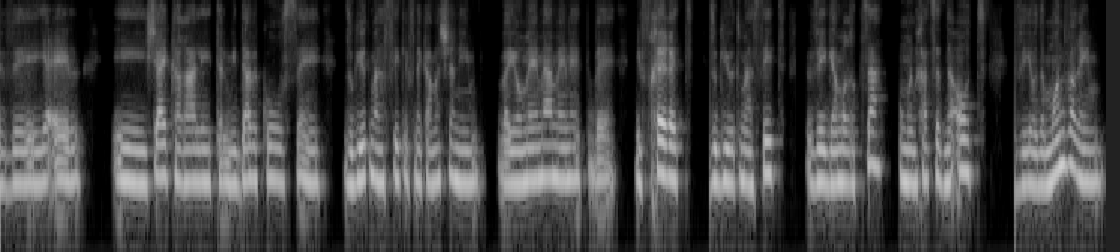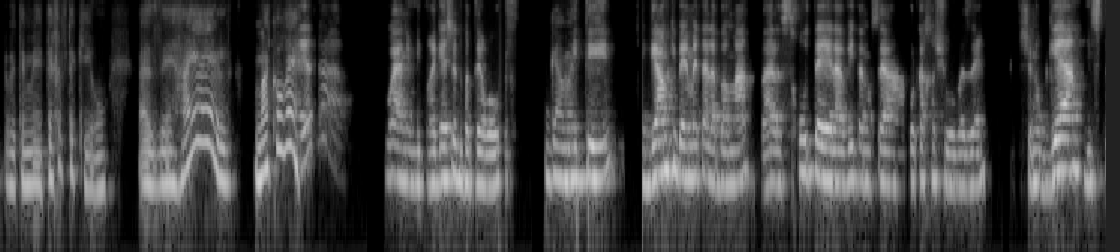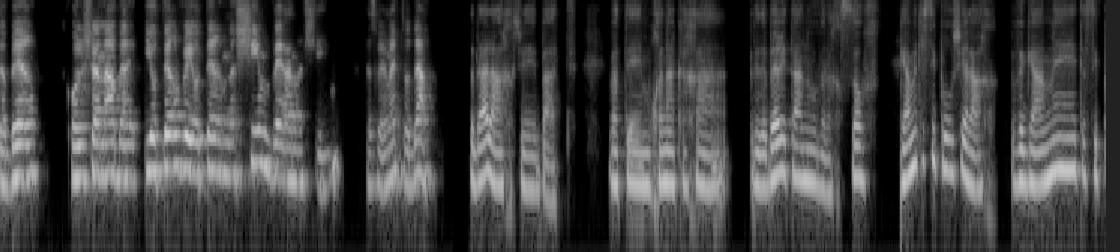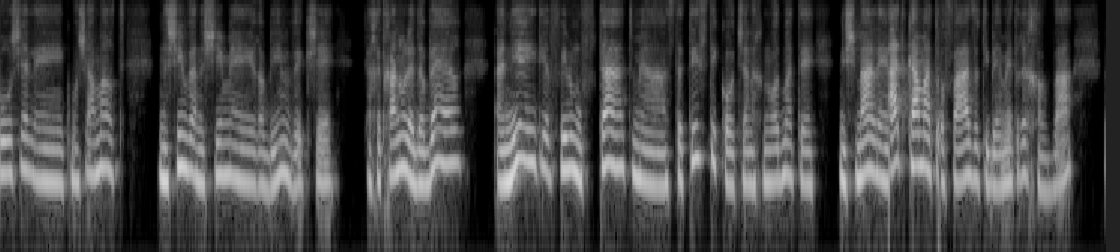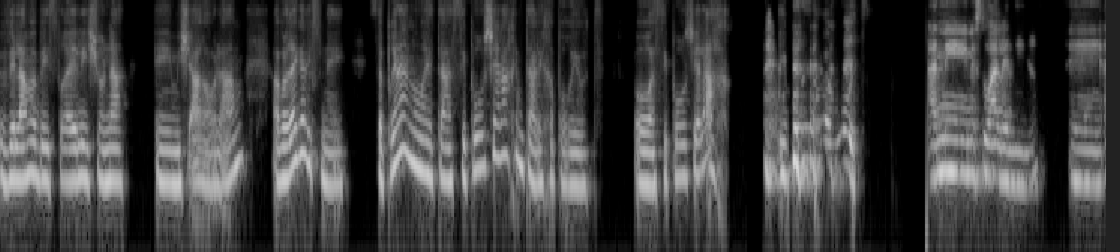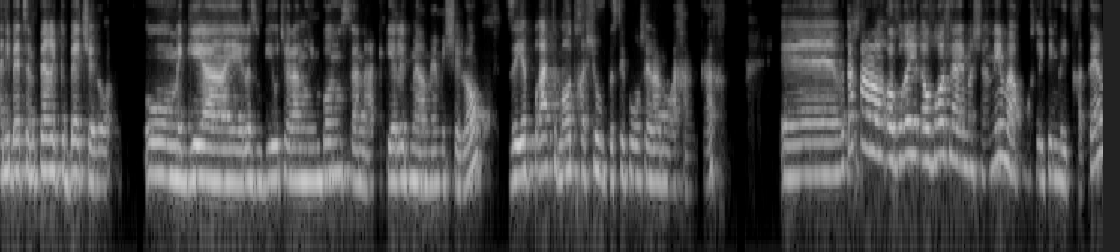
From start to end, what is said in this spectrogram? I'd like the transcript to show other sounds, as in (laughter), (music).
ויעל היא אישה יקרה לי, תלמידה בקורס זוגיות מעשית לפני כמה שנים, והיום מאמנת בנבחרת זוגיות מעשית, והיא גם מרצה ומנחת סדנאות, והיא עוד המון דברים, ואתם תכף תכירו. אז היי יעל, מה קורה? היי אתה. וואי, אני מתרגשת בטירוף. גם אמיתי. גם כי באמת על הבמה ועל הזכות להביא את הנושא הכל כך חשוב הזה, שנוגע, מסתבר, כל שנה ביותר ויותר נשים ואנשים. אז באמת תודה. תודה לך שבאת, ואת מוכנה ככה לדבר איתנו ולחשוף גם את הסיפור שלך, וגם את הסיפור של, כמו שאמרת, נשים ואנשים רבים, וכשככה התחלנו לדבר, אני הייתי אפילו מופתעת מהסטטיסטיקות שאנחנו עוד מעט נשמע עליהן, עד כמה התופעה הזאת היא באמת רחבה, ולמה בישראל היא שונה משאר העולם. אבל רגע לפני, ספרי לנו את הסיפור שלך עם תהליך הפוריות, או הסיפור שלך (laughs) עם סבלנות. אני נשואה לניר, אני בעצם פרק ב' שלו, הוא מגיע לזוגיות שלנו עם בונוס ענק, ילד מהמם משלו, זה יהיה פרט מאוד חשוב בסיפור שלנו אחר כך. וככה עוברי, עוברות להם השנים ואנחנו מחליטים להתחתן,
